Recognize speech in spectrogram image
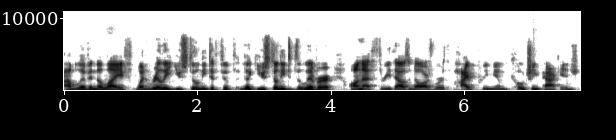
I'm living the life when really you still need to feel like you still need to deliver on that three thousand dollars worth high premium coaching package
